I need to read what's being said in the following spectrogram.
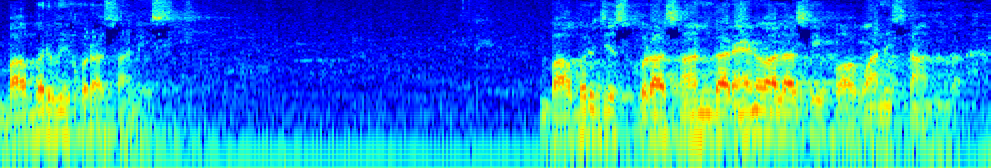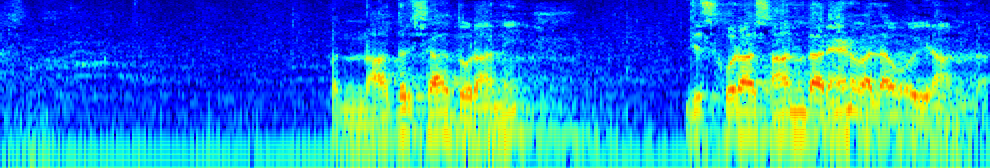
ਬਾਬਰ ਵੀ ਖੁਰਾਸਾਨੀ ਸੀ। ਬਾਬਰ ਜਿਸ ਖੁਰਾਸਾਨ ਦਾ ਰਹਿਣ ਵਾਲਾ ਸੀ ਉਹ ਅਫਗਾਨਿਸਤਾਨ ਦਾ। ਪਰ ਨਾਦਰ ਸ਼ਾਹ ਦੁਰਾਨੀ, ਜਿਸ ਖੁਰਾਸਾਨ ਦਾ ਰਹਿਣ ਵਾਲਾ, ਉਹ ਈਰਾਨ ਦਾ।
